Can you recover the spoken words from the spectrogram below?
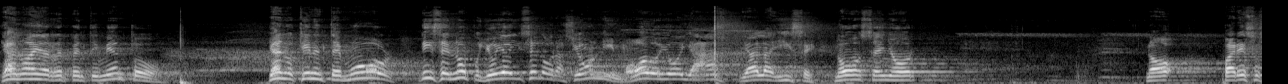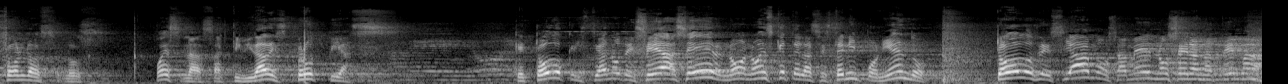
Ya no hay arrepentimiento, ya no tienen temor. Dicen, no, pues yo ya hice la oración, ni modo, yo ya, ya la hice. No, Señor. No, para eso son los, los pues las actividades propias que todo cristiano desea hacer, no, no es que te las estén imponiendo. Todos deseamos, amén, no ser anatemas,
